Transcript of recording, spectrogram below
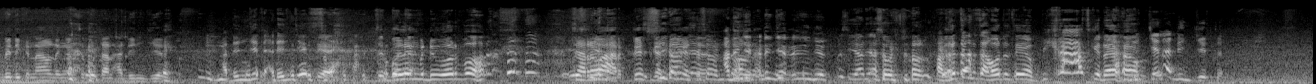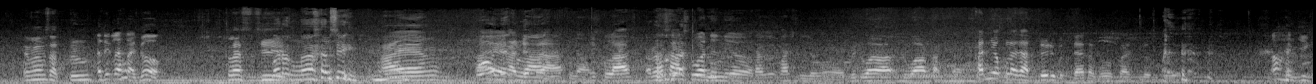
lebih dikenal dengan sebutan Adinjit. Adenjit, adenjit ya. Boleh berdua, Bo. Cara artis kan Siapa biasa. yang Adinjit, Adinjit, Adinjit. Masih ada sodol. Harga tuh sahur tuh saya bikas gitu. Jen ada jit. Emang satu Ada kelas lagu. kelas J. Barengan sih. Ayang. Oh, ada ada kelas. kelas. Di kelas. Ada Kelas kelas satu ada dulu. dia. Raga kelas dulu. Tapi dua dua angkatan. Kan yo kelas satu di betat aku kelas belum. Ah anjing.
